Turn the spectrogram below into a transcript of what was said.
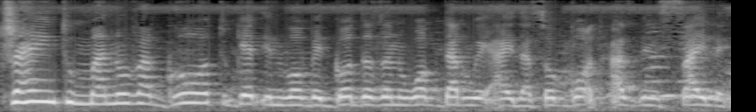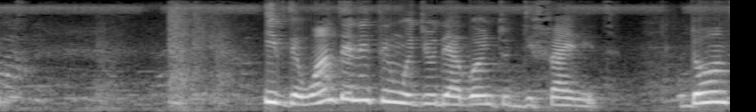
Trying to maneuver God to get involved, but God doesn't work that way either. So God has been silent. If they want anything with you, they are going to define it. Don't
